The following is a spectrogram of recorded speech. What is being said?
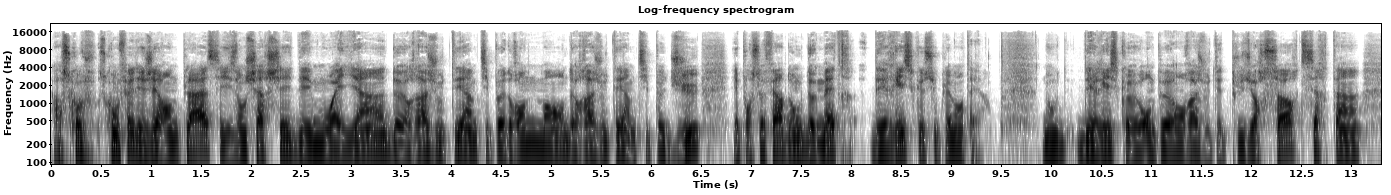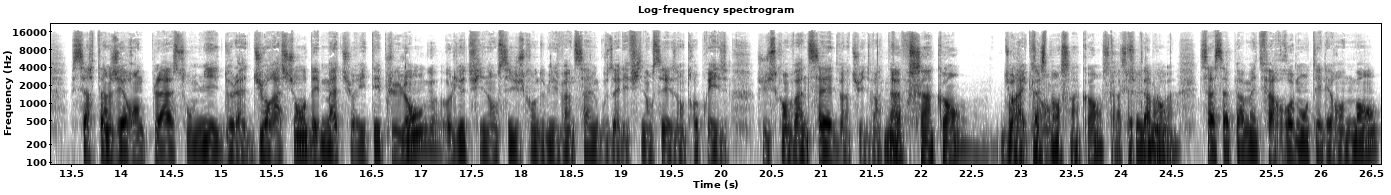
Alors ce qu'ont fait les gérants de place, c'est ils ont cherché des moyens de rajouter un petit peu de rendement, de rajouter un petit peu de jus, et pour ce faire donc de mettre des risques supplémentaires. Donc des risques, on peut en rajouter de plusieurs sortes. Certains certains gérants de place ont mis de la duration, des maturités plus longues. Au lieu de financer jusqu'en 2025, vous allez financer les entreprises jusqu'en 27, 28, 29. Donc 5 ans du reclassement 5 ans, c'est acceptable. Ça, ça permet de faire remonter les rendements.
